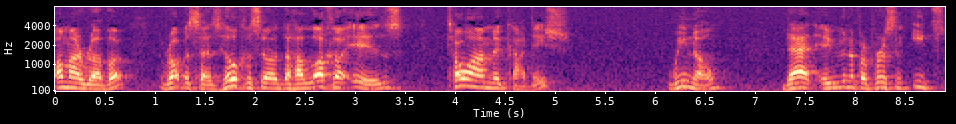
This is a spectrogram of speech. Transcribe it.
Amar Rava. Rava says Hilchasa. The halacha is Toam Mekadesh. We know that even if a person eats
